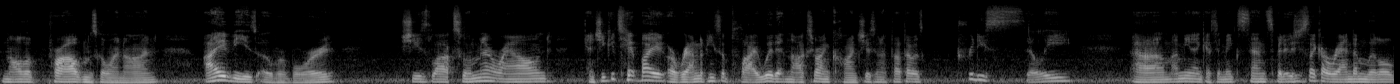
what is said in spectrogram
and all the problems going on. Ivy is overboard. She's locked swimming around and she gets hit by a random piece of plywood that knocks her unconscious. And I thought that was pretty silly. Um, I mean, I guess it makes sense, but it was just like a random little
